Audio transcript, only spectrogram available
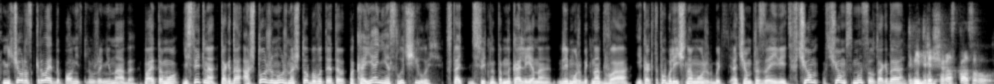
Там ничего раскрывать дополнительно уже не надо. Поэтому действительно, тогда, а что же нужно, чтобы вот это покаяние случилось? Встать действительно там на колено, или, может быть, на два, и как-то публично, может быть, о чем-то заявить. В чем, в чем смысл тогда... Дмитрий же рассказывал,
